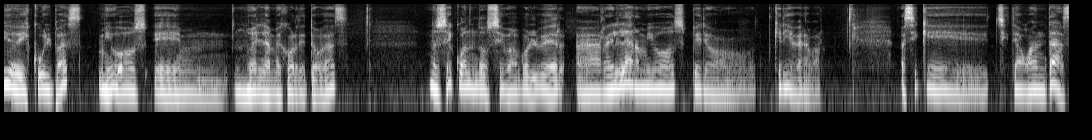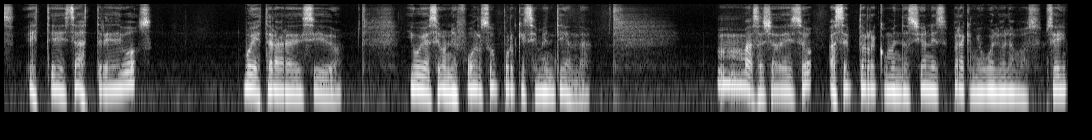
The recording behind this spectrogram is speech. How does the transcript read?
pido disculpas, mi voz em, no es la mejor de todas. No sé cuándo se va a volver a arreglar mi voz, pero quería grabar. Así que si te aguantas este desastre de voz, voy a estar agradecido y voy a hacer un esfuerzo porque se me entienda. Más allá de eso, acepto recomendaciones para que me vuelva la voz, ¿sí?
